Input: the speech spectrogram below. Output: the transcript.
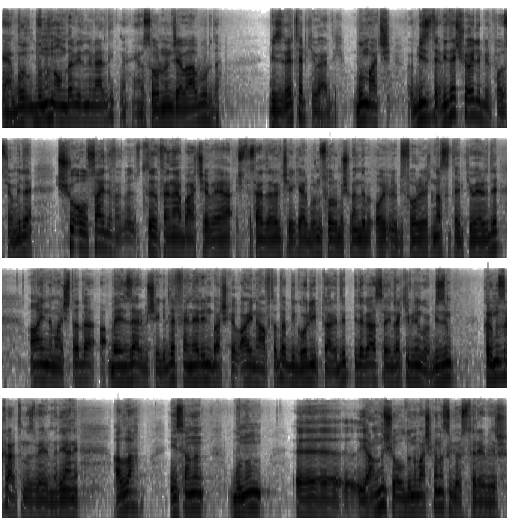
Yani bu, bunun onda birini verdik mi? Yani sorunun cevabı burada. Biz ne tepki verdik? Bu maç bizde bir de şöyle bir pozisyon. Bir de şu olsaydı Fenerbahçe veya işte Serdar Ali Çeker bunu sormuş. Ben de öyle bir soruya nasıl tepki verirdi? Aynı maçta da benzer bir şekilde Fener'in başka aynı haftada bir golü iptal edip bir de Galatasaray'ın rakibinin golü. Bizim kırmızı kartımız verilmedi. Yani Allah insanın bunun e, yanlış olduğunu başka nasıl gösterebilir?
